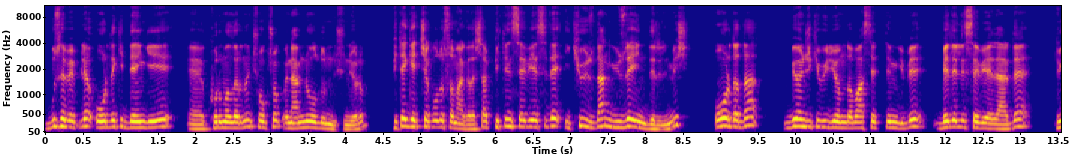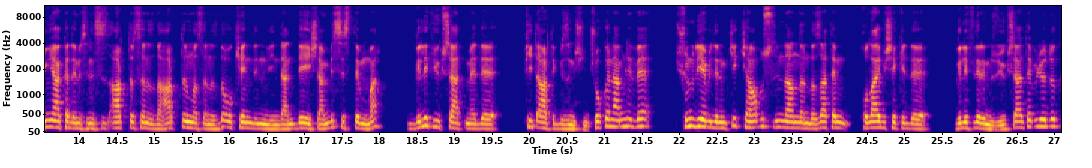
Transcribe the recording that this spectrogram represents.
Bu sebeple oradaki dengeyi e, kurmalarının çok çok önemli olduğunu düşünüyorum. Pit'e geçecek olursam arkadaşlar Pit'in seviyesi de 200'den 100'e indirilmiş. Orada da bir önceki videomda bahsettiğim gibi belirli seviyelerde dünya akademisini siz arttırsanız da arttırmasanız da o kendiliğinden değişen bir sistem var. Glif yükseltmede Pit artık bizim için çok önemli ve şunu diyebilirim ki kabus zindanlarında zaten kolay bir şekilde gliflerimizi yükseltebiliyorduk.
